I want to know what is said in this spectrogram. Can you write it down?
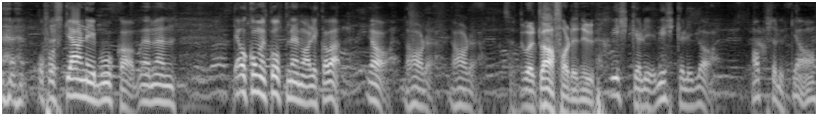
och få stjärna i boka. Men, men det har kommit gott med meg likaväl. Ja, det har det. det, har det. Så du är glad för det nu? Virkelig, virkelig glad. Absolut, ja.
